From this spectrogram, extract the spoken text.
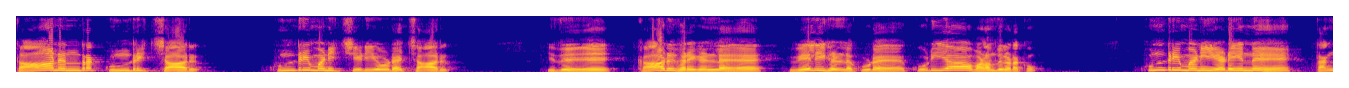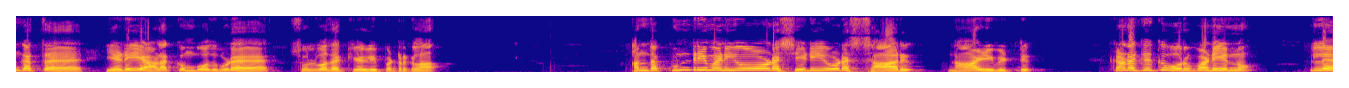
தான் என்ற குன்றிச்சாறு குன்றிமணி செடியோட சாறு. இது காடுகரைகளில் வேலிகளில் கூட கொடியாக வளர்ந்து கிடக்கும். குன்றிமணி எடைன்னு தங்கத்தை எடையை அளக்கும் போது கூட சொல்வதை கேள்விப்பட்டிருக்கலாம். அந்த குன்றிமணியோட செடியோட சாறு நாழி விட்டு கணக்குக்கு ஒரு பணியணும் இல்லை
